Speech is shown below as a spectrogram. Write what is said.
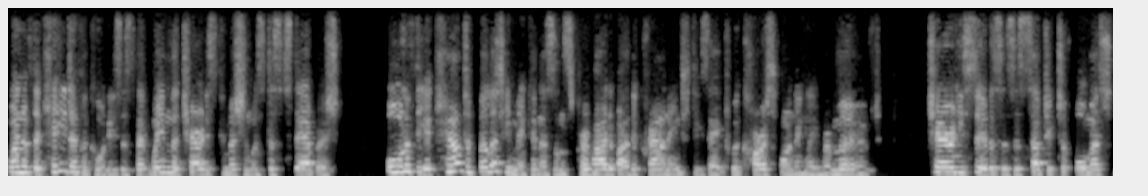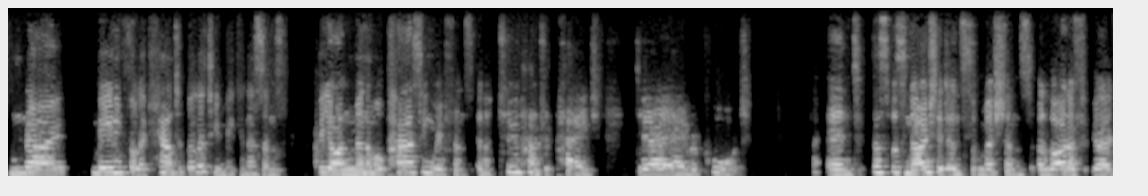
One of the key difficulties is that when the Charities Commission was disestablished, all of the accountability mechanisms provided by the Crown Entities Act were correspondingly removed. Charity services are subject to almost no meaningful accountability mechanisms beyond minimal passing reference in a 200 page DIA report. And this was noted in submissions. A lot of uh,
